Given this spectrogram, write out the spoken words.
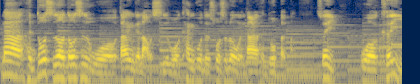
那很多时候都是我当一个老师，我看过的硕士论文当然很多本嘛，所以我可以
